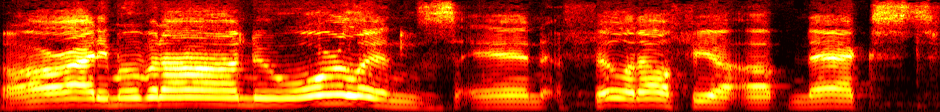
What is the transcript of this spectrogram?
All righty, moving on. New Orleans and Philadelphia up next.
